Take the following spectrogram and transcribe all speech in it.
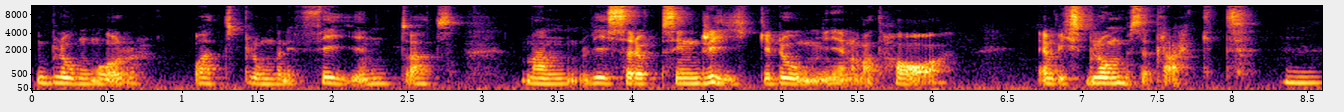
blommor och att blommor är fint och att man visar upp sin rikedom genom att ha en viss blomsterprakt. Mm.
